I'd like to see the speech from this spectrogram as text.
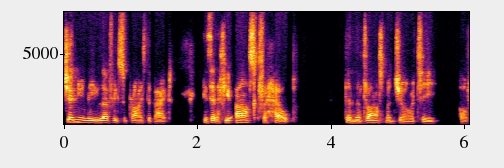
genuinely lovely surprised about is that if you ask for help, then the vast majority of,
